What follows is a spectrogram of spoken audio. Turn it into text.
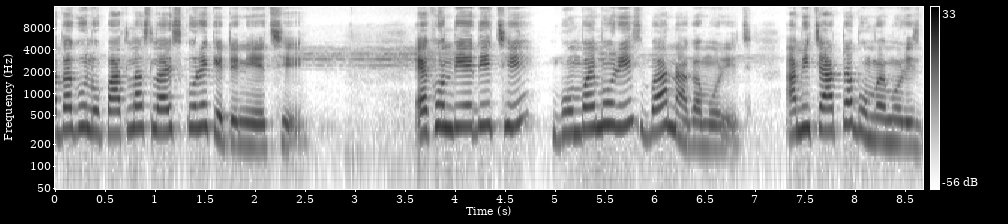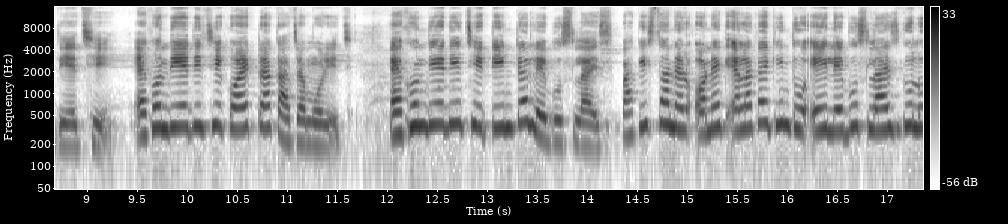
আদাগুলো পাতলা স্লাইস করে কেটে নিয়েছি। এখন দিয়ে দিচ্ছি বোম্বাই মরিচ বা নাগা মরিচ। আমি চারটা বোম্বাই মরিচ দিয়েছি। এখন দিয়ে দিচ্ছি কয়েকটা কাঁচা মরিচ। এখন দিয়ে দিচ্ছি তিনটা লেবু স্লাইস। পাকিস্তানের অনেক এলাকায় কিন্তু এই লেবু স্লাইসগুলো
